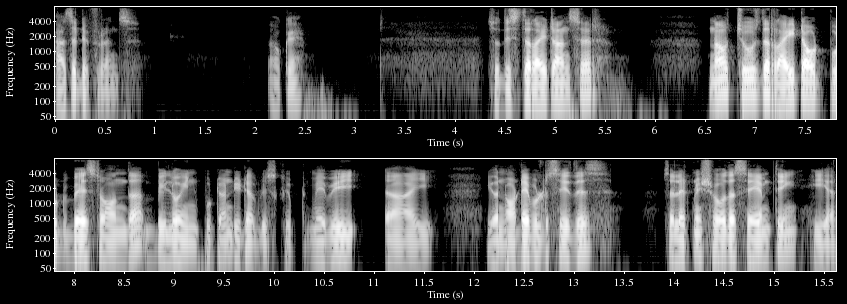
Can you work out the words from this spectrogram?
as a difference. Okay. So this is the right answer. Now choose the right output based on the below input and DW script. Maybe uh, you are not able to see this. So let me show the same thing here.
